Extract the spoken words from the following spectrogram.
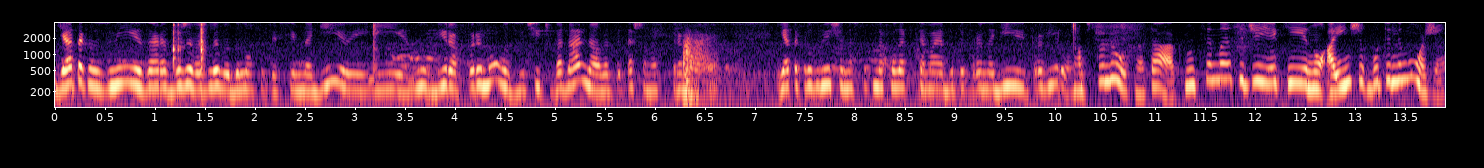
я так розумію, зараз дуже важливо доносити всім надію, і ну, віра в перемогу звучить банально, але це те, що нас тримає. Я так розумію, що наступна колекція має бути про надію і про віру. Абсолютно так. Ну це меседжі, які ну а інших бути не може.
